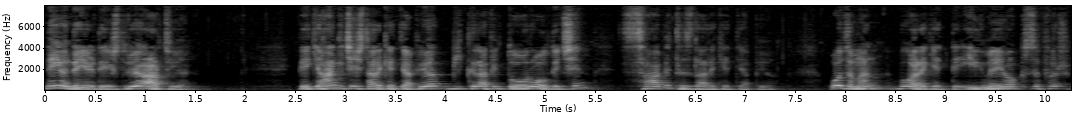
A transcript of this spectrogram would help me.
Ne yönde yer değiştiriyor? Artı yön. Peki hangi çeşit hareket yapıyor? Bir grafik doğru olduğu için sabit hızlı hareket yapıyor. O zaman bu harekette ivme yok sıfır,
